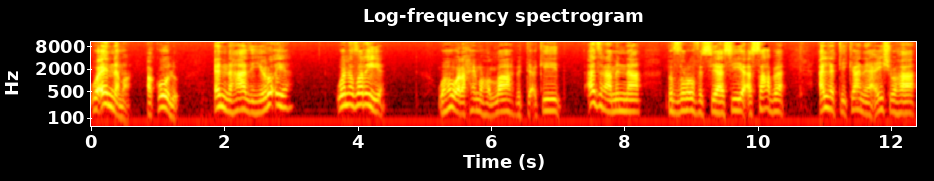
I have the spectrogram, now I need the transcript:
وإنما أقول إن هذه رؤية ونظرية وهو رحمه الله بالتأكيد أدرى منا بالظروف السياسية الصعبة التي كان يعيشها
